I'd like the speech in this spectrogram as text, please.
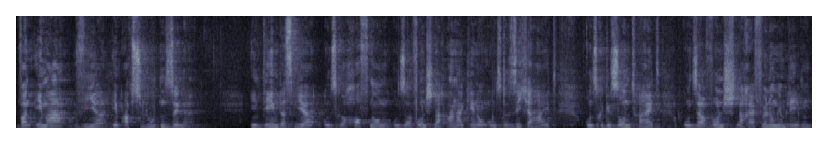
Wann immer wir im absoluten Sinne indem dass wir unsere Hoffnung, unser Wunsch nach Anerkennung, unsere Sicherheit, unsere Gesundheit, unser Wunsch nach Erfüllung im Leben,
